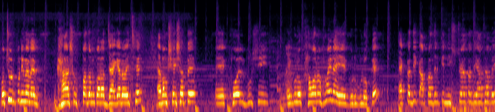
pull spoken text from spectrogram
প্রচুর পরিমাণের ঘাস উৎপাদন করার জায়গা রয়েছে এবং সেই সাথে খোল ভুসি এগুলো খাওয়ানো হয় না এই গরুগুলোকে। একটা দিক আপনাদেরকে নিশ্চয়তা দেওয়া যাবে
